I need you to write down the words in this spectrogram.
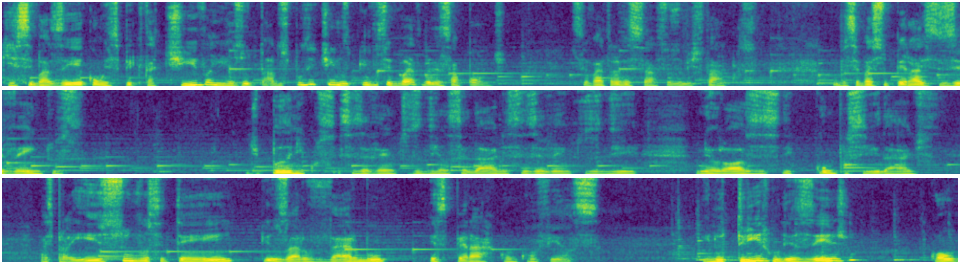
que se baseia com expectativa e resultados positivos, porque você vai atravessar a ponte, você vai atravessar seus obstáculos, você vai superar esses eventos de pânicos, esses eventos de ansiedade, esses eventos de neuroses, de compulsividade. Mas para isso você tem que usar o verbo esperar com confiança e nutrir um desejo com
